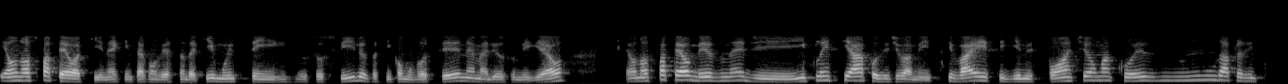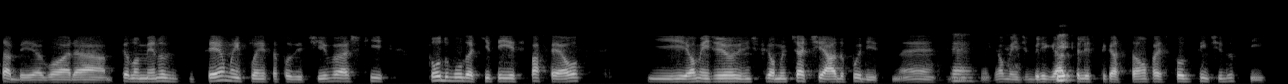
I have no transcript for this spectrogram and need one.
é o nosso papel aqui, né? Quem está conversando aqui, muitos têm os seus filhos, assim como você, né, Marilson Miguel. É o nosso papel mesmo, né, de influenciar positivamente. Se vai seguir no esporte é uma coisa, não dá para a gente saber. Agora, pelo menos ser uma influência positiva, acho que todo mundo aqui tem esse papel e realmente a gente fica muito chateado por isso, né? É. Realmente, obrigado e... pela explicação, faz todo sentido sim.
